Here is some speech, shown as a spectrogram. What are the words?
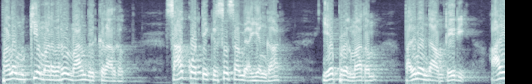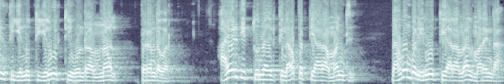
பல முக்கியமானவர்கள் வாழ்ந்திருக்கிறார்கள். சாக்கோட்டை கிருஷ்ணசாமி ஐயங்கார் ஏப்ரல் மாதம் பதினைந்தாம் தேதி ஆயிரத்தி எண்ணூற்றி எழுபத்தி ஒன்றாம் நாள் பிறந்தவர். ஆயிரத்தி தொள்ளாயிரத்தி நாற்பத்தி ஆறாம் ஆண்டு நவம்பர் இருபத்தி ஆறாம் நாள் மறைந்தார்.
